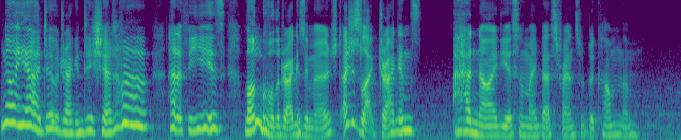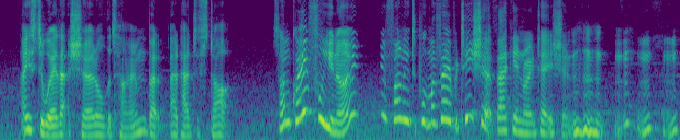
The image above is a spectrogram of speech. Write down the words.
No, yeah, I do have a dragon t shirt. had it for years, long before the dragons emerged. I just like dragons. I had no idea some of my best friends would become them. I used to wear that shirt all the time, but I'd had to stop. So I'm grateful, you know. You're finally to put my favourite t-shirt back in rotation.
